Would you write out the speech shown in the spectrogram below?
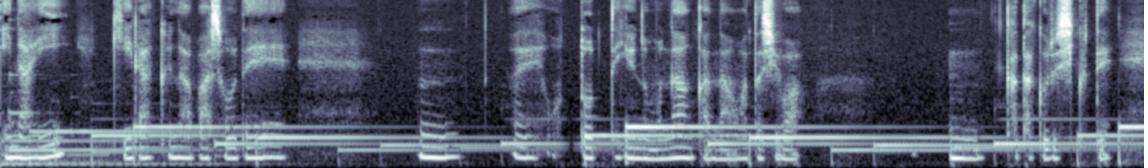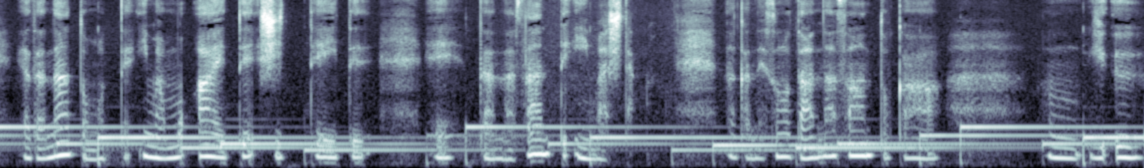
いない気楽な場所で、うん。えー、夫っていうのもなんかな私は、うん、堅苦しくてやだなと思って今もあえて知っていて、えー、旦那さんって言いました。なんかねその旦那さんとか、うん、言う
